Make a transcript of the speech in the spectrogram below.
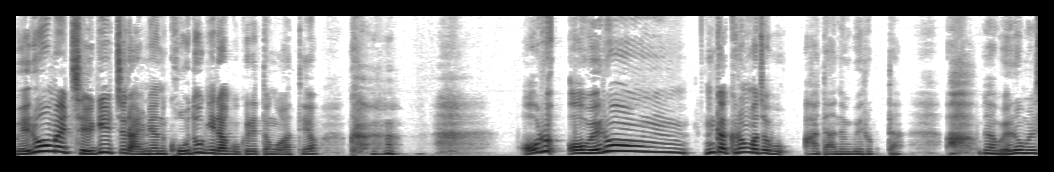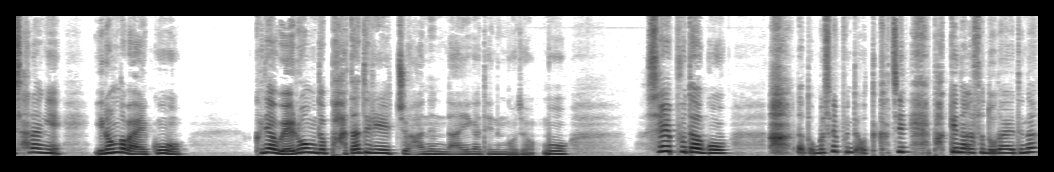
외로움을 즐길 줄 알면 고독이라고 그랬던 것 같아요. 어른, 어, 외로움, 그러니까 그런 거죠. 뭐, 아, 나는 외롭다. 아, 나 외로움을 사랑해. 이런 거 말고, 그냥 외로움도 받아들일 줄 아는 나이가 되는 거죠. 뭐, 슬프다고, 아, 나 너무 슬픈데 어떡하지? 밖에 나가서 놀아야 되나?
